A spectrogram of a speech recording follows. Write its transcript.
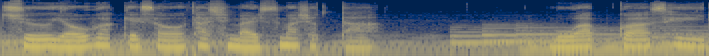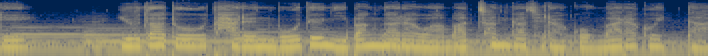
주 여호와께서 다시 말씀하셨다. 모압과 세일이 유다도 다른 모든 이방 나라와 마찬가지라고 말하고 있다.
